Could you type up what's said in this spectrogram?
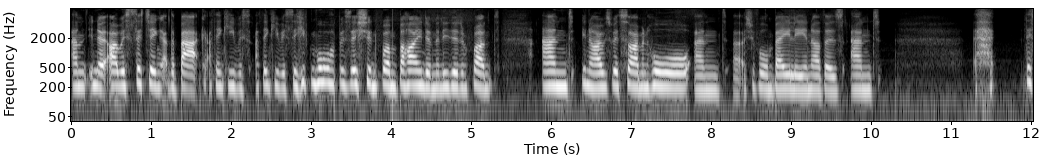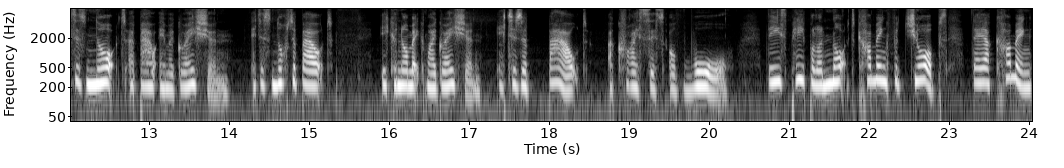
And you know, I was sitting at the back. I think he was. I think he received more opposition from behind him than he did in front. And you know, I was with Simon Hoare and uh, Siobhan Baillie and others. And this is not about immigration. It is not about economic migration. It is about a crisis of war. These people are not coming for jobs, they are coming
